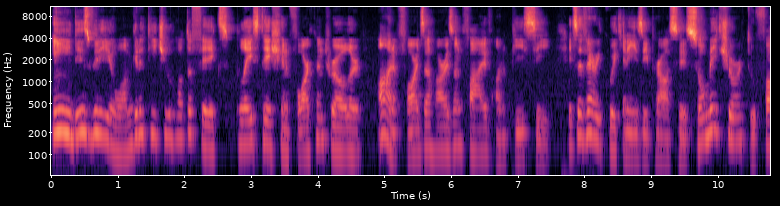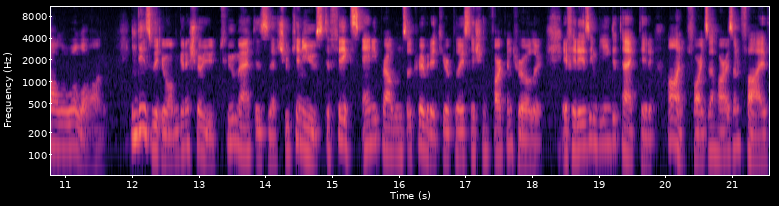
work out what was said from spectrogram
In this video, I'm gonna teach you how to fix PlayStation 4 controller on Forza Horizon 5 on PC. It's a very quick and easy process, so make sure to follow along. In this video, I'm gonna show you two methods that you can use to fix any problems attributed to your PlayStation 4 controller. If it isn't being detected on Forza Horizon 5,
